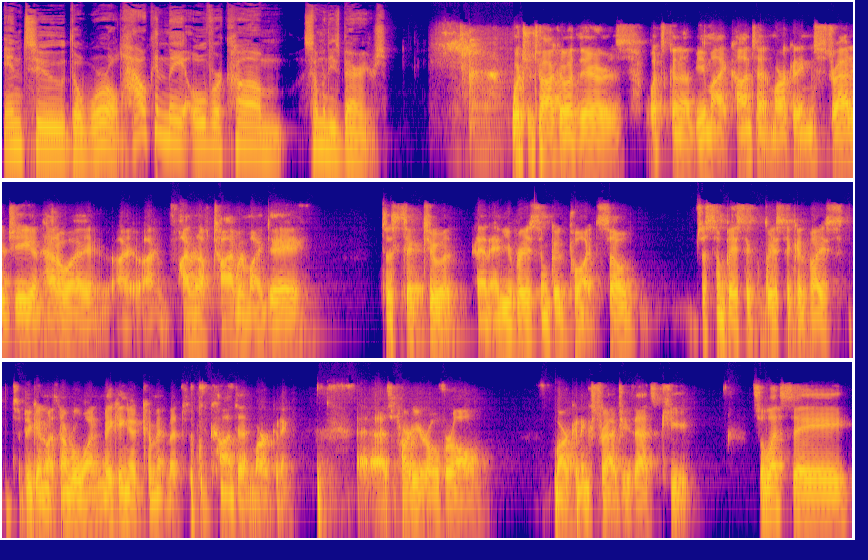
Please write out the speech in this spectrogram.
into the world. How can they overcome some of these barriers? What you're talking about there is what's going to be my content marketing strategy, and how do I, I, I, find enough time in my day to stick to it? And, and you've raised some good points. So, just some basic basic advice to begin with. Number one, making a commitment to content marketing as part of your overall marketing strategy. That's key. So let's say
